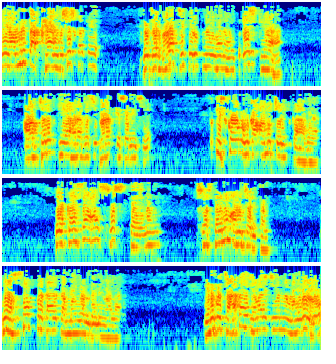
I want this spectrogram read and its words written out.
तो अमृत आख्यान विशेष करके जो जब भरत जी के रूप में उन्होंने उपदेश किया है और चरित किया है राजसी भरत के शरीर से तो इसको उनका अनुचरित कहा गया। यह कैसा है? स्वस्थ स्वस्थनम अनुचरितम। यह सब प्रकार का मंगल देने वाला है। यदि कोई चाहता है कि हमारे जीवन में मंगल हो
